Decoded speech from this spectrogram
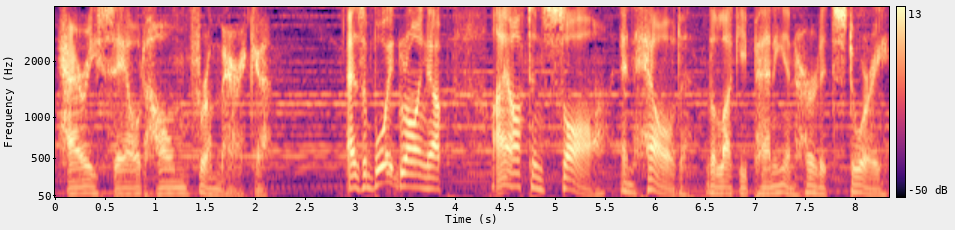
Harry sailed home for America. As a boy growing up, I often saw and held the lucky penny and heard its story.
